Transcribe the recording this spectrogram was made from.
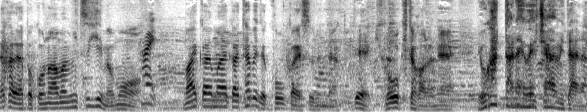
だからやっぱこの甘蜜姫も、はい。毎回毎回食べて後悔するんじゃなくて今日来たからねよかったね上ちゃんみたいな。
